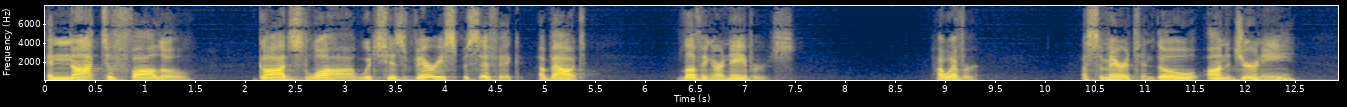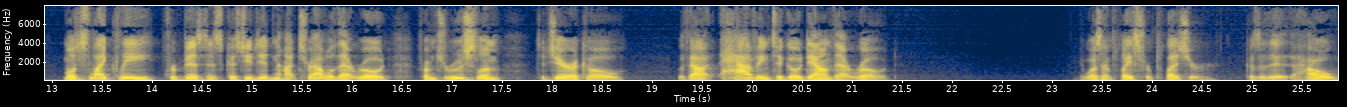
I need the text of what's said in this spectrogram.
and not to follow God's law, which is very specific about loving our neighbors. However, a Samaritan, though on a journey, most likely for business, because you did not travel that road from Jerusalem to Jericho without having to go down that road. It wasn't a place for pleasure because of the, how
